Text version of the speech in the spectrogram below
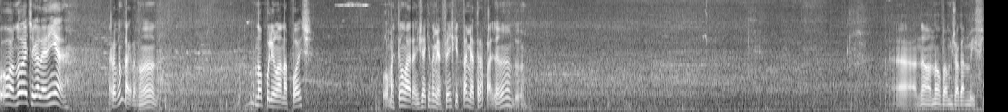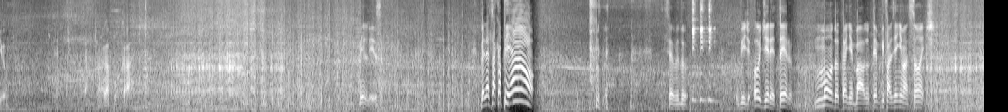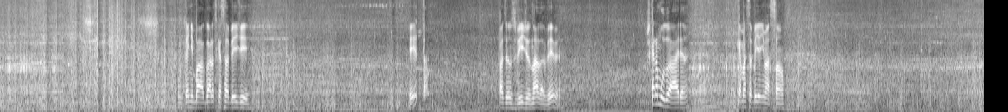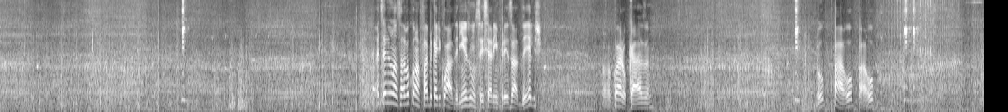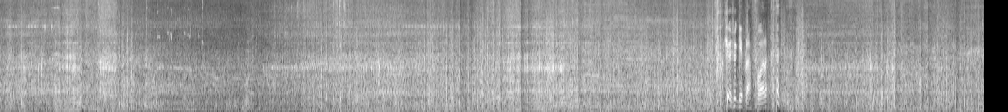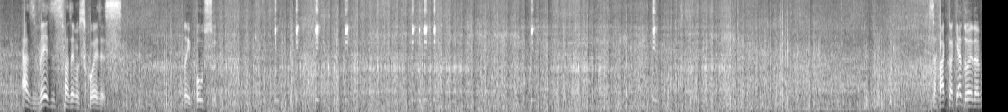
Boa noite, galerinha. Gravando? Tá gravando. Vamos dar um pulinho lá na pós. Pô, mas tem um laranjinha aqui na minha frente que tá me atrapalhando. Ah, não, não vamos jogar no meio fio. Jogar por cá. Beleza. Beleza, campeão! Você viu do, o vídeo O Direteiro Mundo Canibal, do tempo que fazia animações. Um canibal agora você quer saber de... Eita! Fazer uns vídeos nada a ver, velho. Os caras mudou a área, né? Não quer mais saber de animação. Antes ele lançava com uma fábrica de quadrinhos, não sei se era empresa deles. Qual era o caso? Opa, opa, opa. Porque eu joguei pra fora. Às vezes fazemos coisas no impulso. Essa facto aqui é doida.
